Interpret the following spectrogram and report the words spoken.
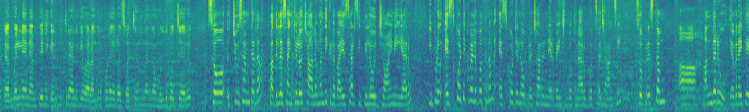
అటు ఎమ్మెల్యేని ఎంపీని గెలిపించడానికి వారందరూ కూడా ఈరోజు స్వచ్ఛందంగా ముందుకొచ్చారు. సో చూసాం కదా పదుల సంఖ్యలో చాలా మంది ఇక్కడ వైఎస్ఆర్సీపీలో జాయిన్ అయ్యారు. ఇప్పుడు ఎస్కోటికి వెళ్ళబోతున్నాం. ఎస్కోటిలో ప్రచారం నిర్వహించబోతున్నారు బొత్స ఝాన్సీ. సో ప్రస్తుతం అందరూ ఎవరైతే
